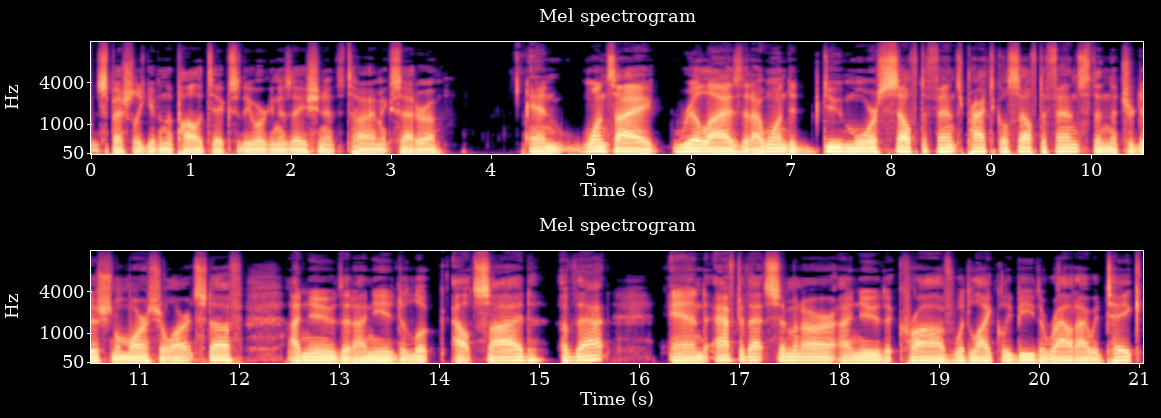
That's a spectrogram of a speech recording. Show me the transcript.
especially given the politics of the organization at the time, etc. And once I realized that I wanted to do more self defense, practical self defense than the traditional martial arts stuff, I knew that I needed to look outside of that and after that seminar, I knew that Krav would likely be the route I would take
